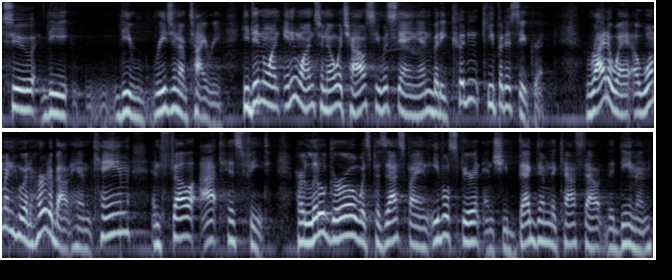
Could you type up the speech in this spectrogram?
to the, the region of Tyre. He didn't want anyone to know which house he was staying in, but he couldn't keep it a secret. Right away, a woman who had heard about him came and fell at his feet. Her little girl was possessed by an evil spirit, and she begged him to cast out the demon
